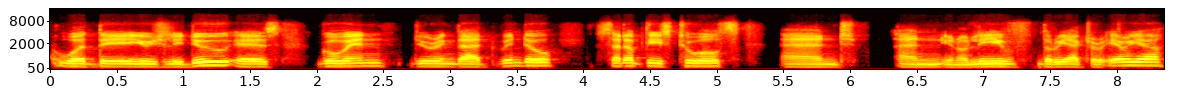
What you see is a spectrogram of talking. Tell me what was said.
what they usually do is go in during that window, set up these tools, and and you know leave the reactor area,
